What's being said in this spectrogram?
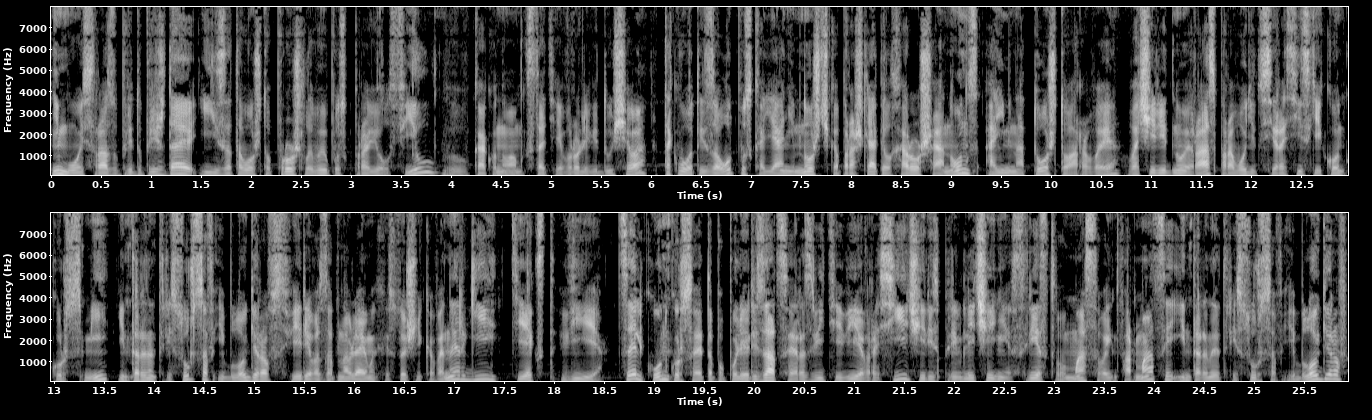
не мой, сразу предупреждаю, и из-за того, что прошлый выпуск провел Фил, как он вам, кстати, в роли ведущего. Так вот, из-за отпуска я немножечко прошляпил хороший анонс, а именно то, что РВ в очередной раз проводит всероссийский конкурс СМИ, интернет-ресурсов и блогеров в сфере возобновляемых источников энергии «Текст ВИЭ». Цель конкурса — это популяризация развития ВИЭ в России через привлечение средств массовой информации, интернет-ресурсов и блогеров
